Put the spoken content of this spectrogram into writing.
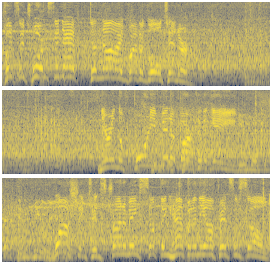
Puts it towards the net, denied by the goaltender. Nearing the 40-minute mark of the game. In the second period. Washington's trying to make something happen in the offensive zone.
